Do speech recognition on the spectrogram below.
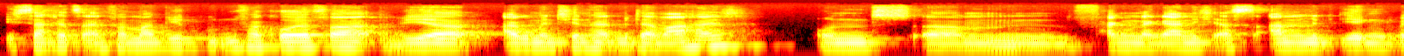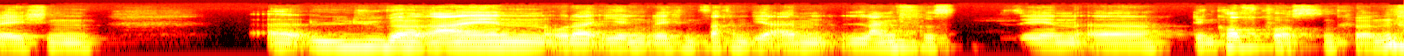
ich sage jetzt einfach mal, wir guten Verkäufer, wir argumentieren halt mit der Wahrheit und ähm, fangen da gar nicht erst an mit irgendwelchen äh, Lügereien oder irgendwelchen Sachen, die einem langfristig gesehen äh, den Kopf kosten können.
